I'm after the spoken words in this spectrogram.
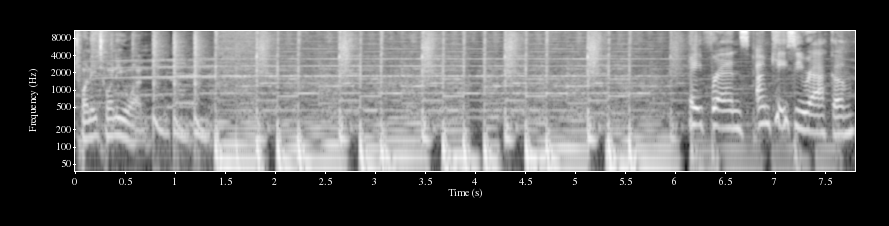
2021. Hey, friends, I'm Casey Rackham.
